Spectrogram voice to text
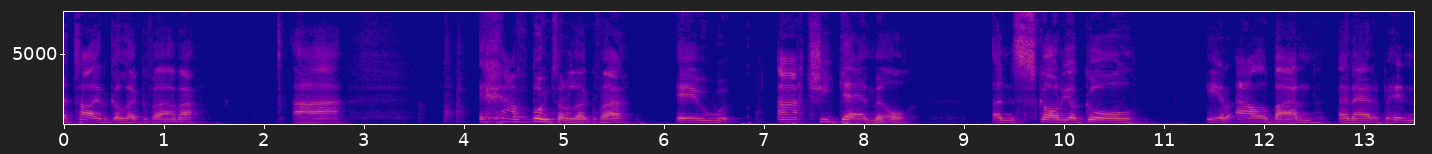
y tair golygfa yma. A uchafbwynt o'r olygfa yw Archie Gemmill yn sgorio gol i'r Alban yn erbyn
